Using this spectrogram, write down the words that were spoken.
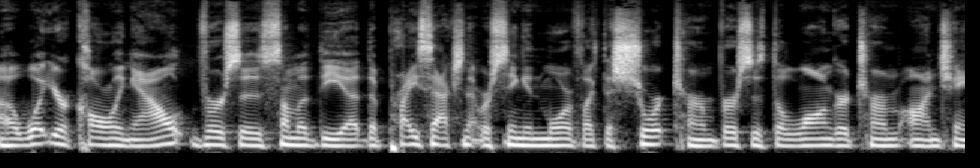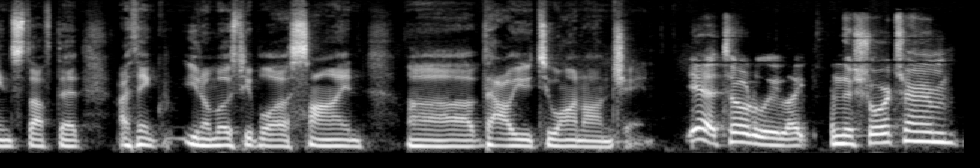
uh, what you're calling out versus some of the uh, the price action that we're seeing in more of like the short term versus the longer term on chain stuff that I think you know most people assign uh, value to on on chain. Yeah, totally. Like in the short term,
